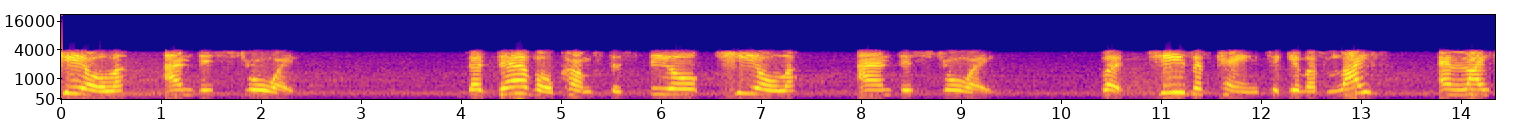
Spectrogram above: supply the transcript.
kill, and destroy. The devil comes to steal, kill, and destroy. But Jesus came to give us life and life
